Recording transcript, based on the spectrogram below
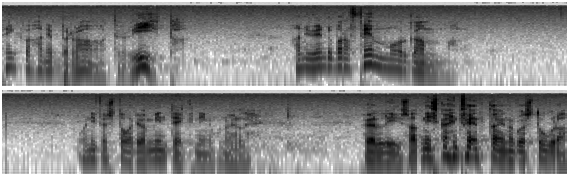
tänk vad han är bra att rita. Han är ju ändå bara fem år gammal. Och ni förstår, det var min teckning hon höll höll i. Så att ni ska inte vänta er några stora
